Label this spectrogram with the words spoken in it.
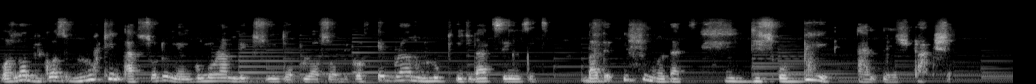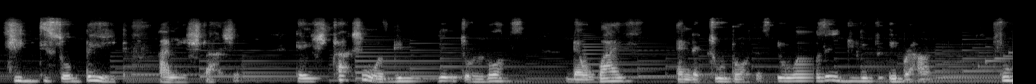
was not because looking at Sodom and Gomorrah makes you into a pillar of salt, because Abraham looked into that same city. But the issue was that he disobeyed an instruction. She disobeyed an instruction. The instruction was given to Lot, the wife, and the two daughters. It wasn't given to Abraham. So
